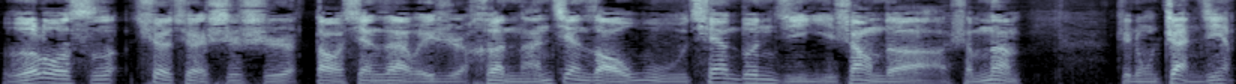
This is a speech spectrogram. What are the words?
俄罗斯确确实实到现在为止很难建造五千吨级以上的什么呢？这种战舰。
